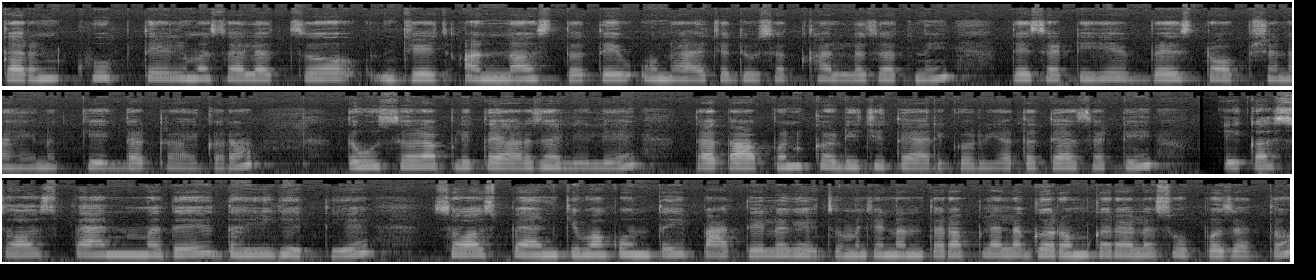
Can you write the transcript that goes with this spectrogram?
कारण खूप तेल मसाल्याचं जे अन्न असतं ते उन्हाळ्याच्या दिवसात खाल्लं जात नाही. त्यासाठी हे बेस्ट ऑप्शन आहे. नक्की एकदा ट्राय करा. तर उसळ आपली तयार झालेली आहे. तर आता आपण कढीची तयारी करूया. तर त्यासाठी एका सॉस पॅनमध्ये दही घेते आहे सॉस पॅन किंवा कोणतंही पातेलं घ्यायचं म्हणजे नंतर आपल्याला गरम करायला सोपं जातं.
